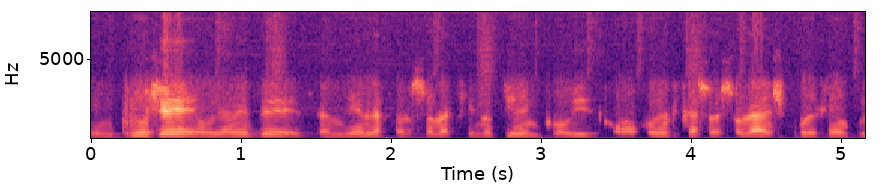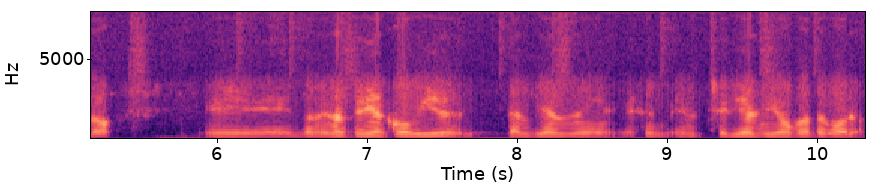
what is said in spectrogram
incluye obviamente también las personas que no tienen COVID como fue el caso de Solange por ejemplo eh, donde no tenía COVID también eh, sería el mismo protocolo.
